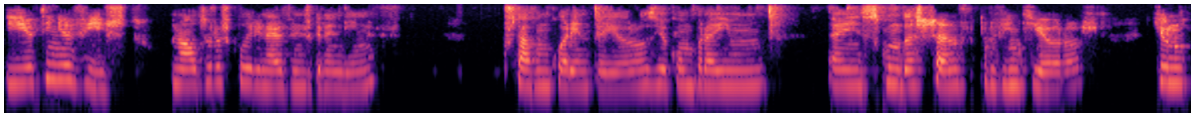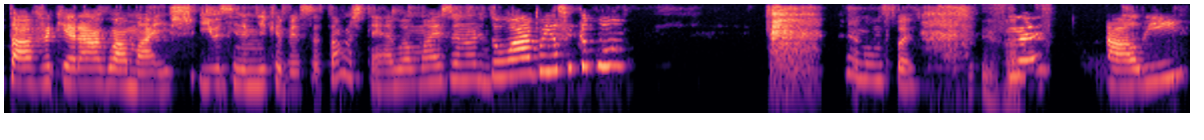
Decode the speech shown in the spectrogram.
E eu tinha visto, na altura, os clarinervios grandinhos, custavam 40 euros e eu comprei um em segunda chance por 20 euros que eu notava que era água a mais. E eu assim na minha cabeça, então mas tem água a mais, eu não lhe dou água. E ele fica bom. Eu não sei. Exato. mas está ali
